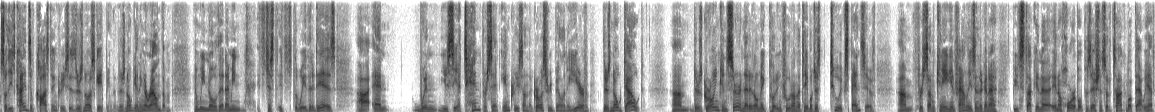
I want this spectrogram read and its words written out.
So these kinds of cost increases, there's no escaping them. There's no getting around them, and we know that. I mean, it's just it's the way that it is. Uh, and when you see a 10% increase on the grocery bill in a year, there's no doubt. Um, there's growing concern that it'll make putting food on the table just too expensive um, for some Canadian families, and they're going to be stuck in a in a horrible position. So to talk about that, we have.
